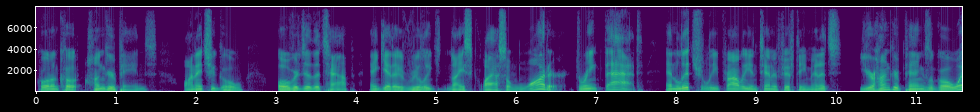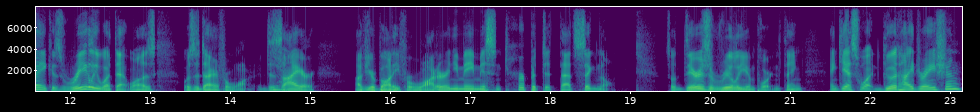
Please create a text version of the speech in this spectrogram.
quote unquote hunger pains, why don't you go over to the tap and get a really nice glass of water? Drink that. And literally, probably in 10 or 15 minutes, your hunger pangs will go away because really what that was was a desire for water, desire of your body for water, and you may misinterpret it, that signal. So there's a really important thing. And guess what? Good hydration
